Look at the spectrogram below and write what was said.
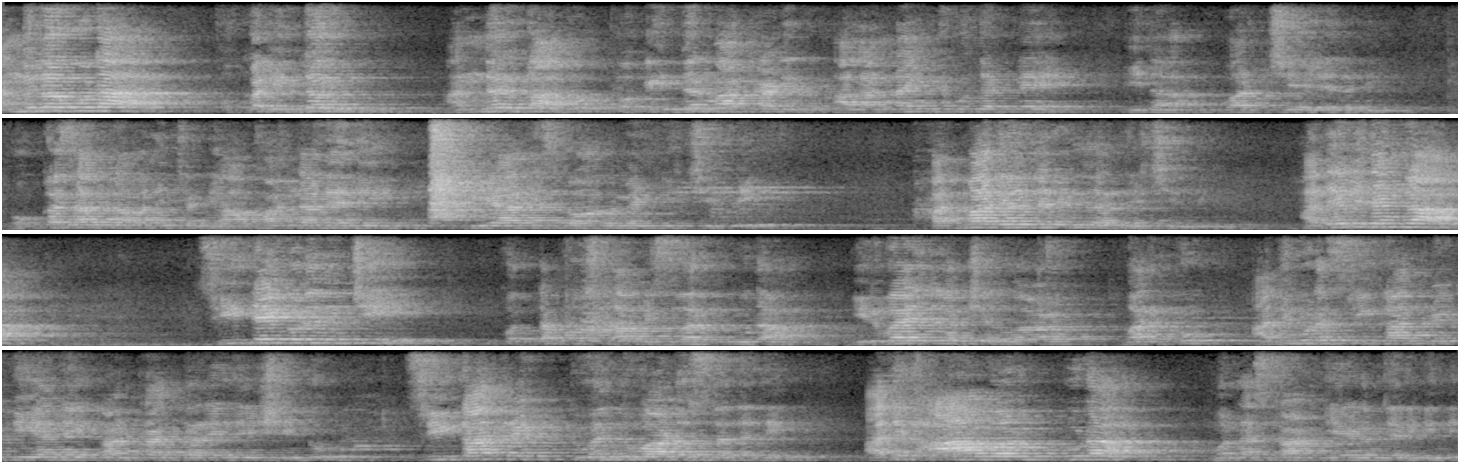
అందులో కూడా ఒకరిద్దరు అందరు కాదు ఒక ఇద్దరు మాట్లాడారు వాళ్ళ అన్న ఇంటి ముందటనే ఈయన వర్క్ చేయలేదని. ఒక్కసారి గమనించండి ఆ ఫండ్ అనేది బీఆర్ఎస్ గవర్నమెంట్ ఇచ్చింది పద్మాదేవి రెడ్డి గారు తెచ్చింది అదేవిధంగా సీతయ్యగూడ నుంచి కొత్త పోస్ట్ ఆఫీస్ వరకు కూడా ఇరవై ఐదు లక్షల వరకు అది కూడా శ్రీకాంత్ రెడ్డి అనే కాంట్రాక్టరే చేసిండు. శ్రీకాంత్ రెడ్డి ట్వెల్త్ వార్డ్ వస్తుంది అది. అది ఆ వర్క్ కూడా మొన్న స్టార్ట్ చేయడం జరిగింది.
